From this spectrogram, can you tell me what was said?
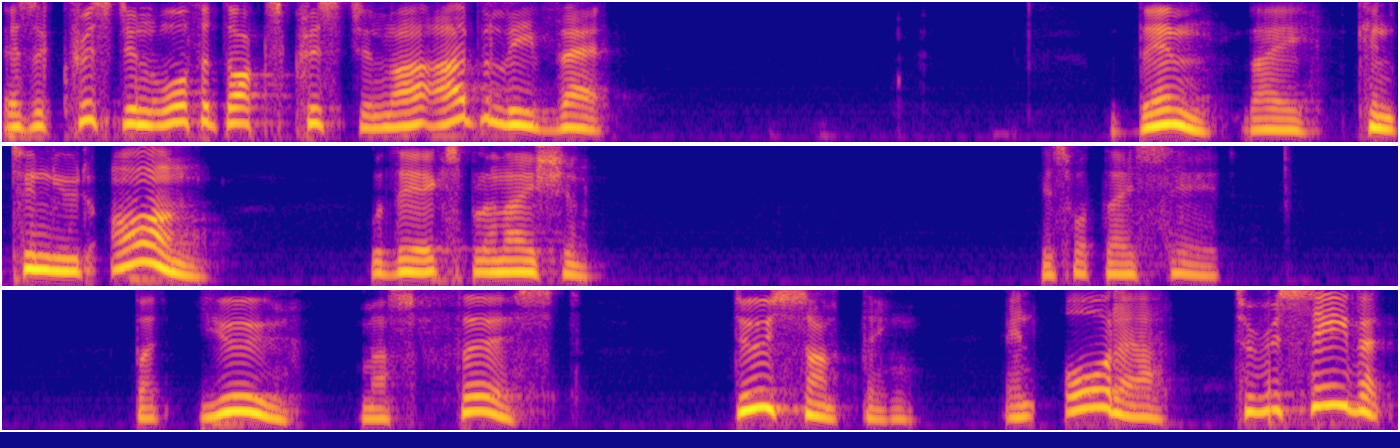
as a Christian, Orthodox Christian. I, I believe that. Then they continued on with their explanation is what they said. But you must first do something in order to receive it.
